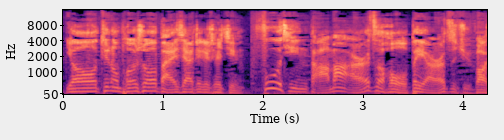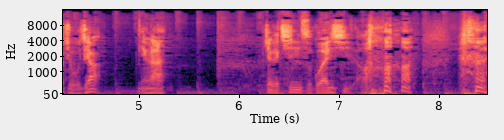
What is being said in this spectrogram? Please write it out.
有听众朋友说摆一下这个事情：父亲打骂儿子后被儿子举报酒驾，你看这个亲子关系啊，哈 哈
